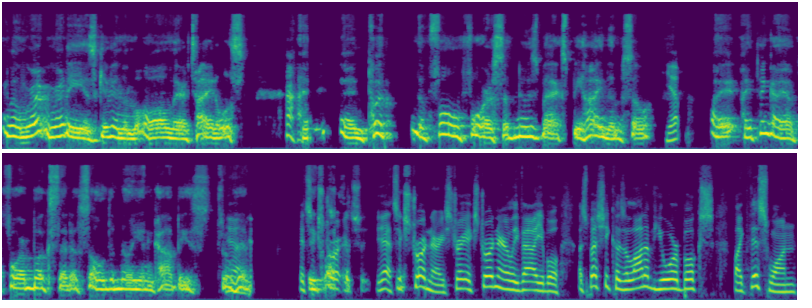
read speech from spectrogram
well, Ruddy has given them all their titles and, and put the full force of Newsmax behind them. So, yep. I, I think I have four books that have sold a million copies through yeah. him. It's, extra- it's yeah, it's extraordinary, straight, extraordinarily valuable, especially because a lot of your books, like this one,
